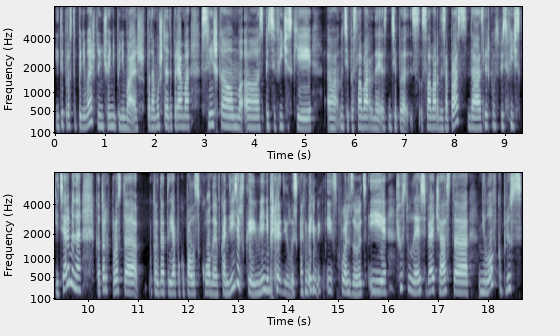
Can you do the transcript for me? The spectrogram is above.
и ты просто понимаешь, что ничего не понимаешь, потому что это прямо слишком э, специфический ну, типа, словарный, ну, типа, словарный запас, да, слишком специфические термины, которых просто когда-то я покупала сконы в кондитерской, и мне не приходилось как бы их использовать. И чувствовала я себя часто неловко, плюс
